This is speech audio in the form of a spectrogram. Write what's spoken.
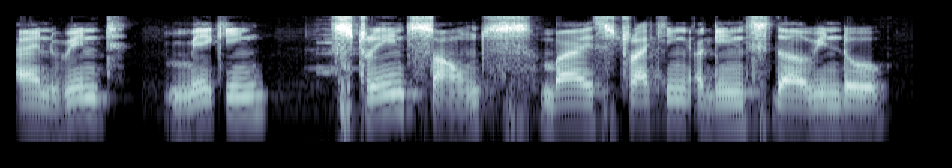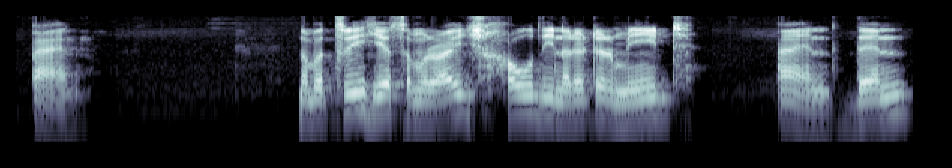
and wind making strange sounds by striking against the window pane. Number three, here summarize how the narrator made and then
